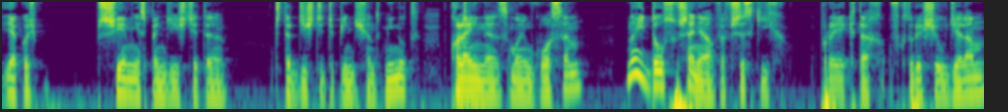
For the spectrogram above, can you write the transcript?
jakoś przyjemnie spędziliście te 40 czy 50 minut kolejne z moim głosem. No i do usłyszenia we wszystkich projektach, w których się udzielam.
